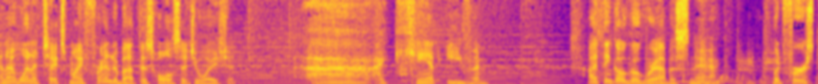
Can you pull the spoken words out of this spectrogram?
and I want to text my friend about this whole situation. Ah, I can't even. I think I'll go grab a snack. But first,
